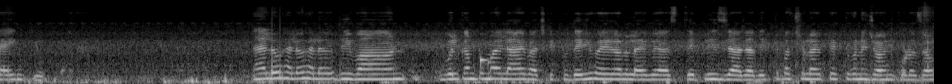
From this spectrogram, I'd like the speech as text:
thank you hello hello hello everyone welcome to my live আজকে একটু দেরি হয়ে গেল লাইভে আসতে প্লিজ যা যা দেখতে পাচ্ছ লাইভটা একটুখানি জয়েন করে যাও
